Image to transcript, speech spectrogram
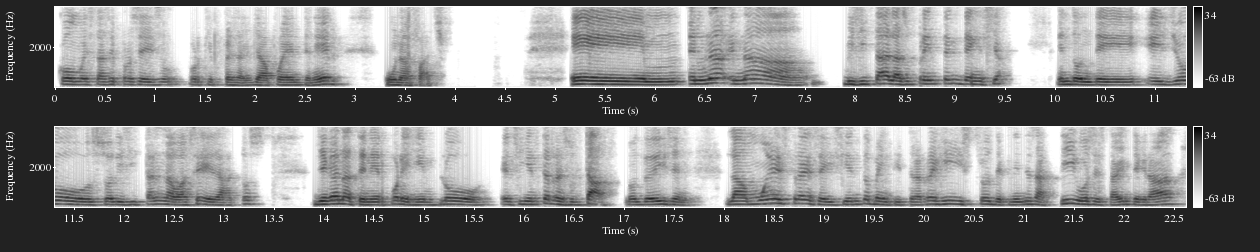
cómo está ese proceso, porque pues ya pueden tener una falla. Em, en, una, en una visita de la superintendencia, en donde ellos solicitan la base de datos, llegan a tener, por ejemplo, el siguiente resultado, donde dicen, la muestra de 623 registros de clientes activos está integrada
